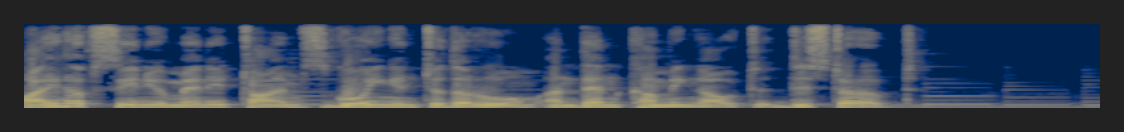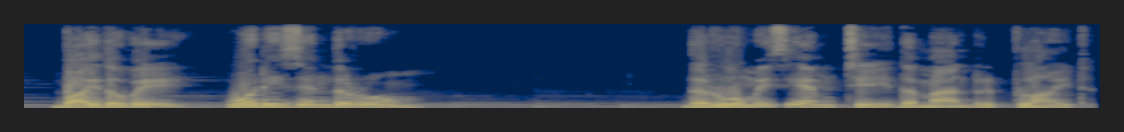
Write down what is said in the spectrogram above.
I have seen you many times going into the room and then coming out disturbed. By the way, what is in the room? The room is empty, the man replied.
